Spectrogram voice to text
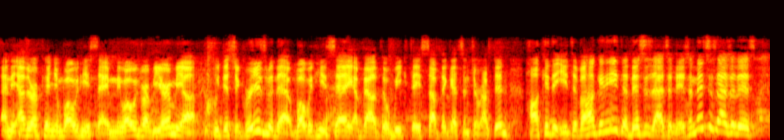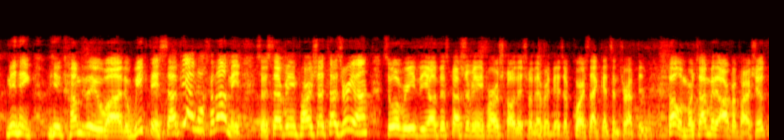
and the other opinion, what would he say? I mean, what would Rabbi Yirmiyah, who disagrees with that, what would he say about the weekday stuff that gets interrupted? Hakidita This is as it is, and this is as it is. Meaning, when you come to uh, the weekday stuff, yeah, nachanami. So of reading Parsha Tazria, so we'll read the, you know, the special reading for Rosh Chodesh, whatever it is. Of course, that gets interrupted. But when we're talking about the Arba Parsha,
